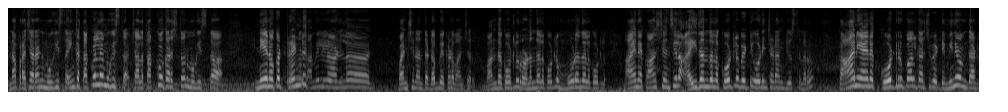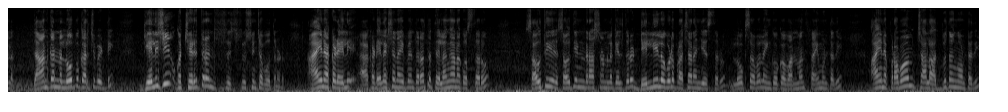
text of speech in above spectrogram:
నా ప్రచారాన్ని ముగిస్తా. ఇంకా తక్కువనే ముగిస్తా. చాలా తక్కువ ఖర్చుతో ముగిస్తా. నేను ఒక ట్రెండ్ తమిళనాడులో పంచినంత డబ్బు ఎక్కడ పంచరు. వంద కోట్లు రెండు వందల కోట్లు మూడు వందల కోట్లు. ఆయన కాన్స్టిట్యున్సీలో ఐదు వందల కోట్లు పెట్టి ఓడించడానికి చూస్తున్నారు. కానీ ఆయన కోటి రూపాయలు ఖర్చు పెట్టి మినిమం దాంట్లో దానికన్నా లోపు ఖర్చు పెట్టి గెలిచి ఒక చరిత్రను సృ- సృష్టించబోతున్నాడు. ఆయన అక్కడ ఎలి అక్కడ ఎలక్షన్ అయిపోయిన తర్వాత తెలంగాణకు వస్తారు. సౌత్ సౌత్ ఇండియన్ రాష్ట్రంలోకి వెళ్తారు. ఢిల్లీలో కూడా ప్రచారం చేస్తారు. లోక్సభలో ఇంకొక వన్ మంత్ టైం ఉంటుంది. ఆయన ప్రభావం చాలా అద్భుతంగా ఉంటుంది.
